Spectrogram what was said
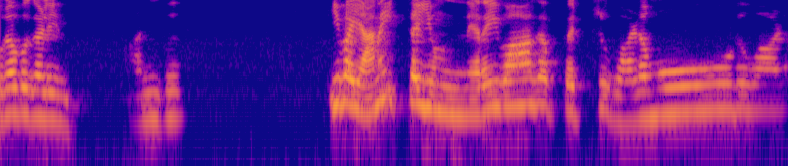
உறவுகளின் அன்பு இவை அனைத்தையும் நிறைவாக பெற்று வளமோடு வாழ.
